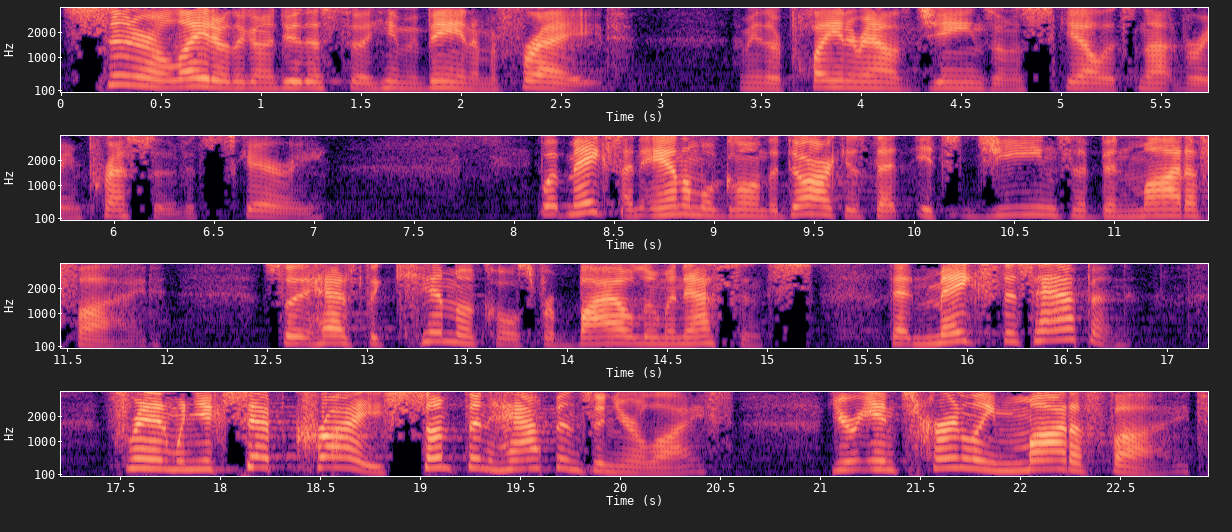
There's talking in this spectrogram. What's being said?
Sooner or later, they're going to do this to a human being, I'm afraid. I mean, they're playing around with genes on a scale that's not very impressive. It's scary. What makes an animal glow in the dark is that its genes have been modified so it has the chemicals for bioluminescence that makes this happen. Friend, when you accept Christ, something happens in your life. You're internally modified.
